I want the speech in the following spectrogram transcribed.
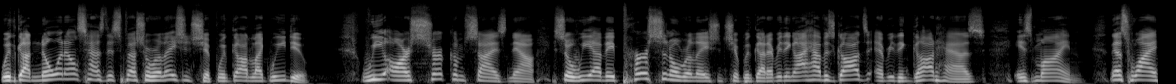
with God. No one else has this special relationship with God like we do. We are circumcised now. So we have a personal relationship with God. Everything I have is God's, everything God has is mine. That's why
